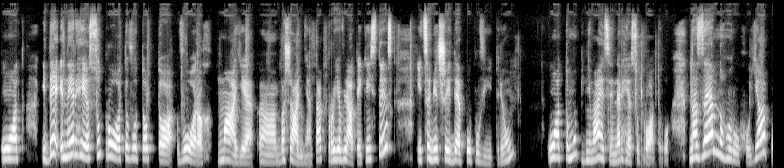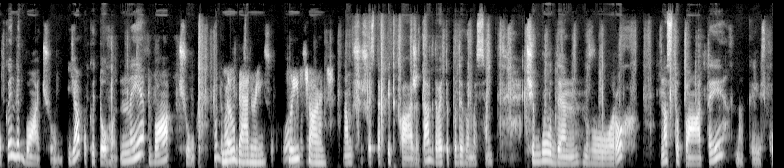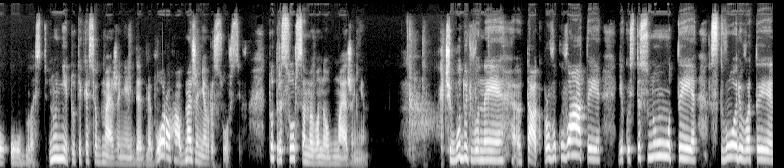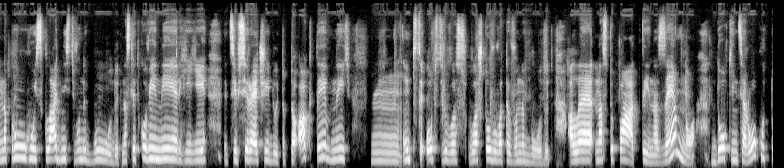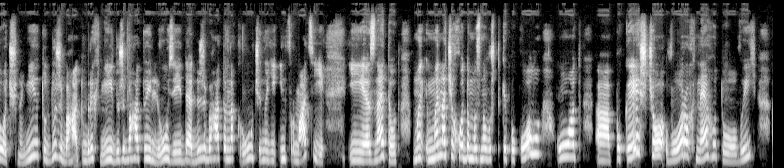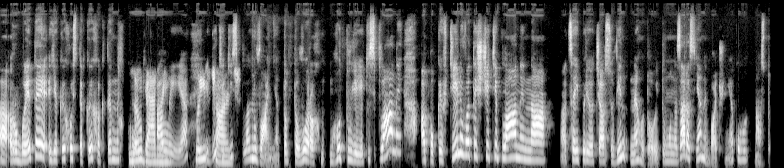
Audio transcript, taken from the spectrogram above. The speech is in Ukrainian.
От, іде енергія супротиву, тобто ворог має е, бажання так, проявляти якийсь тиск, і це більше йде по повітрю. От, тому піднімається енергія супротиву. Наземного руху я поки не бачу. Я поки того не бачу. Ну, давайте Low Please charge. нам щось так підкаже. Так, давайте подивимося, чи буде ворог наступати на Київську область. Ну ні, тут якесь обмеження йде для ворога, обмеження в ресурсів. Тут ресурсами вони обмежені. Чи будуть вони е, так провокувати, якось тиснути, створювати напругу і складність вони будуть, наслідкові енергії, ці всі речі йдуть. Тобто активний обстріл, влаштовувати вони будуть. Але наступати наземно до кінця року точно ні. Тут дуже багато брехні, дуже багато ілюзій йде, дуже багато накрученої інформації. І знаєте, от ми, ми наче ходимо знову ж таки по колу. От поки що ворог не готовий робити якихось таких активних кроків. Але йдуть якісь планування. Тобто ворог готує якісь плани, а поки втілювати ще ті плани на цей період часу він не готовий. Тому на зараз я не бачу ніякого наступу.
